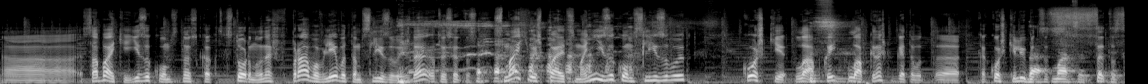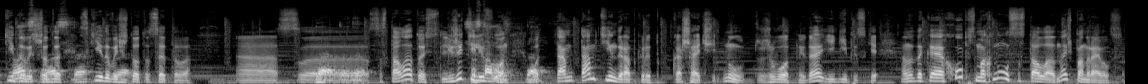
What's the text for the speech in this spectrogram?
А, собаки языком становятся как в сторону, знаешь, вправо, влево там слизываешь, да? То есть, это смахиваешь пальцем, они языком слизывают, кошки лапкой, лапкой, знаешь, как это вот, э, как кошки любят да, с, с, это, скидывать что-то, да, скидывать да. что-то с этого, э, с, да, да, да. со стола, то есть лежит со телефон, столов, да. вот там, там Тиндер открыт кошачий, ну, животный, да, египетский, она такая, хоп, смахнула со стола, значит, понравился.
